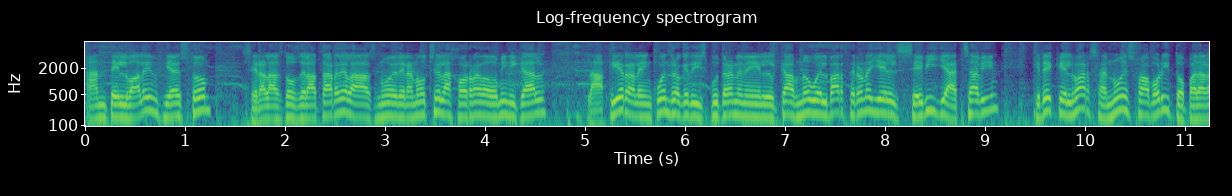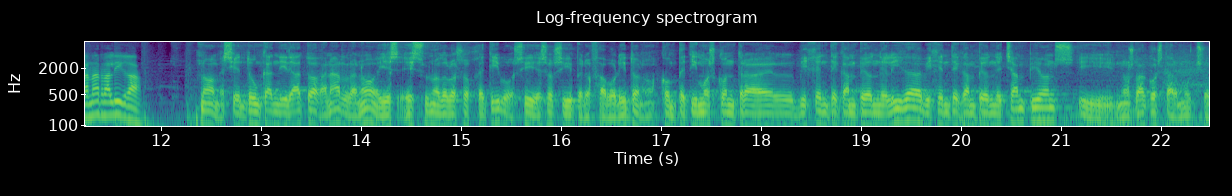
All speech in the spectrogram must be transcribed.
ante el Valencia. Esto será a las 2 de la tarde, a las 9 de la noche, la jornada dominical. La cierra el encuentro que disputarán en el Camp Nou el Barcelona y el Sevilla. Xavi cree que el Barça no es favorito para ganar la liga. No, me siento un candidato a ganarla, ¿no? Y es, uno de los objetivos, sí, eso sí, pero favorito no. Competimos contra el vigente campeón de Liga, vigente campeón de Champions y nos va a costar mucho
